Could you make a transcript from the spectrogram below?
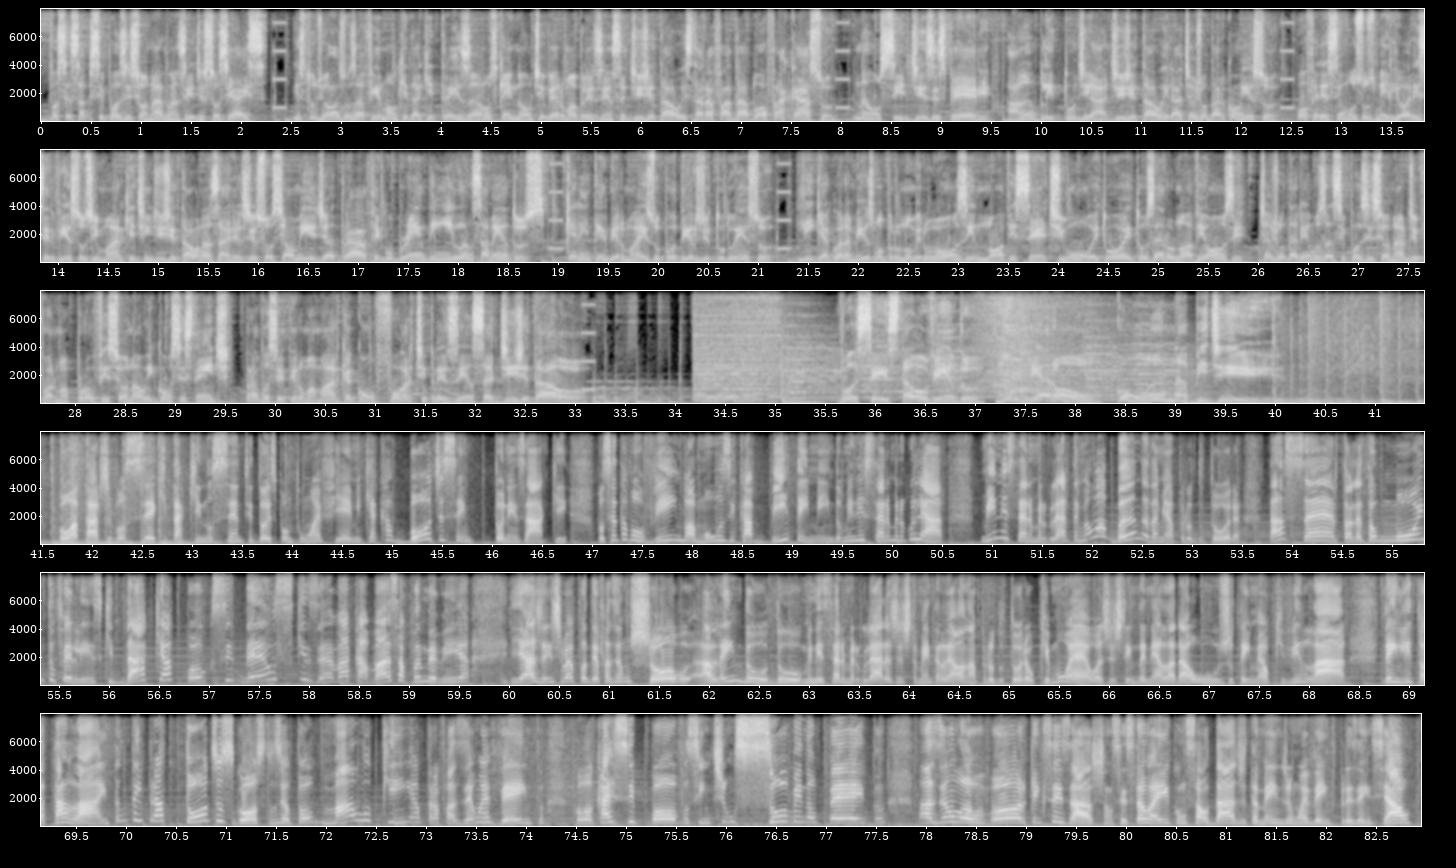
Você sabe se posicionar nas redes sociais? Estudiosos afirmam que daqui três anos, quem não tiver uma presença digital estará fadado ao fracasso. Não se desespere. A Amplitude A Digital irá te ajudar com isso. Oferecemos os melhores serviços de marketing digital nas áreas de social media, tráfego, branding e lançamentos. Quer entender mais o poder de tudo isso? Ligue agora mesmo para o número 11 97188 0911. Te ajudaremos a se posicionar de forma profissional e consistente para você ter uma marca com forte presença digital. Você está ouvindo Mulher On com Ana Pitti. Boa tarde, você que está aqui no 102.1 FM, que acabou de sintonizar aqui. Você estava ouvindo a música Habita em Mim, do Ministério Mergulhar. Ministério Mergulhar também é uma banda da minha produtora. Tá certo, olha, estou muito feliz que daqui a pouco, se Deus quiser, vai acabar essa pandemia e a gente vai poder fazer um show. Além do, do Ministério Mergulhar, a gente também tem lá na produtora o Quemuel, a gente tem Daniela Araújo, tem Melk Vilar, tem Lito Atalá. Então tem para todos os gostos eu tô maluquinha para fazer um evento, colocar esse povo, sentir um sub no peito, fazer um louvor. O que, que vocês acham? Vocês estão aí com saudade também de um evento presencial?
